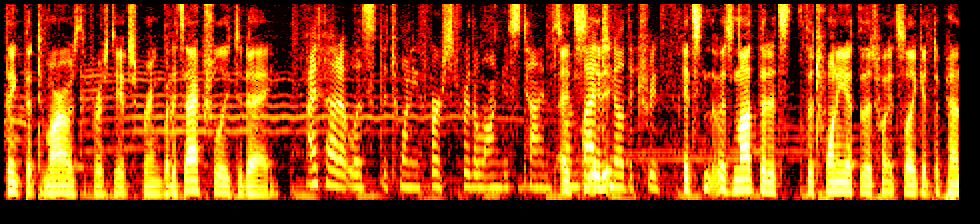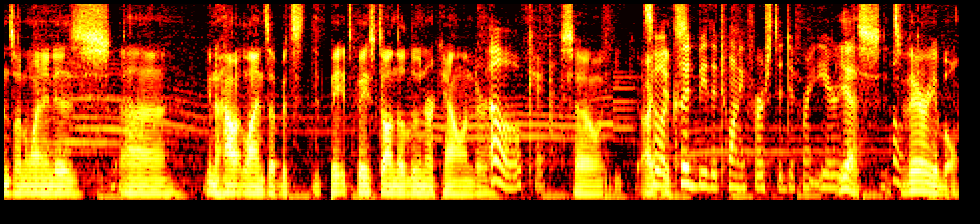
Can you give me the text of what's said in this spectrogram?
think that tomorrow is the first day of spring, but it's actually today. I thought it was the 21st for the longest time, so it's, I'm glad it, to know the truth. It's it's not that it's the 20th or the 20th. It's like it depends on when it is. Uh, you know how it lines up. It's it's based on the lunar calendar. Oh, okay. So uh, so it could be the 21st a different year. Yes, it's oh, variable.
